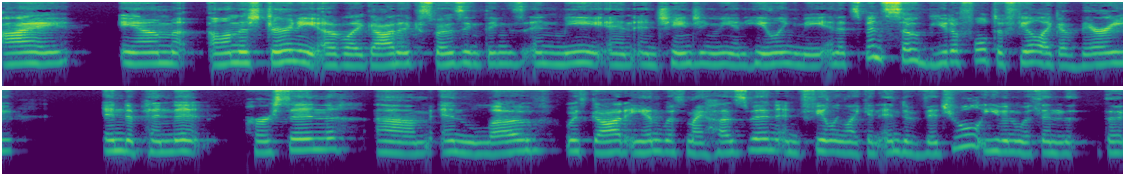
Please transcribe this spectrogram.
I am on this journey of like God exposing things in me and, and changing me and healing me. And it's been so beautiful to feel like a very independent person um, in love with God and with my husband and feeling like an individual, even within the, the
